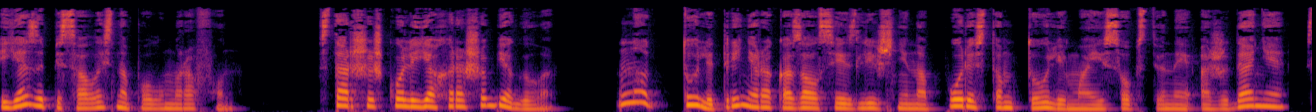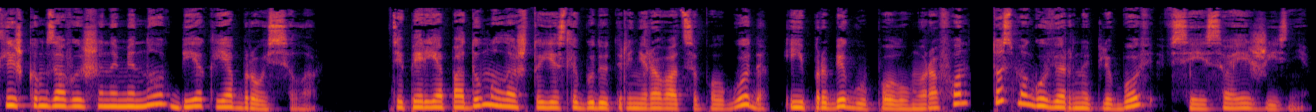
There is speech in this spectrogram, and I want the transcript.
я записалась на полумарафон. В старшей школе я хорошо бегала. Но то ли тренер оказался излишне напористым, то ли мои собственные ожидания слишком завышенными, но бег я бросила. Теперь я подумала, что если буду тренироваться полгода и пробегу полумарафон, то смогу вернуть любовь всей своей жизни.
